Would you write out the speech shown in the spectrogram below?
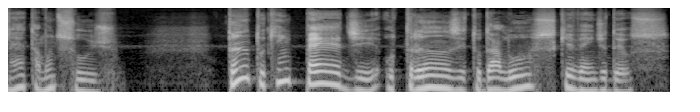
né? Está muito sujo tanto que impede o trânsito da luz que vem de Deus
